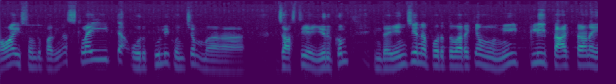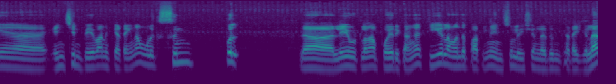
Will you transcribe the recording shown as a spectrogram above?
நாய்ஸ் வந்து பார்த்தீங்கன்னா ஸ்லைட்டாக ஒரு துளி கொஞ்சம் ஜாஸ்தியாக இருக்கும். இந்த என்ஜினை பொறுத்த வரைக்கும் நீட்லி பேக்டான என்ஜின் பேவான்னு கேட்டிங்கன்னா உங்களுக்கு சிம்பிள் லேஅவுட்டில் தான் போயிருக்காங்க. கீழே வந்து பார்த்தீங்கன்னா இன்சுலேஷன் எதுவும் கிடைக்கல.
